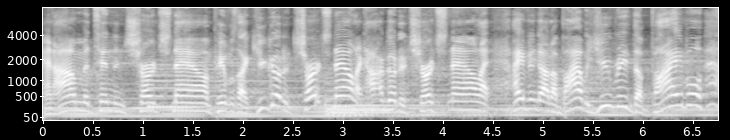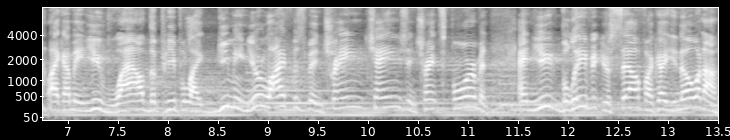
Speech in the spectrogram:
and I'm attending church now. And people's like, you go to church now? Like, I go to church now? Like, I even got a Bible. You read the Bible? Like, I mean, you've wowed the people. Like, you mean your life has been trained, changed and transformed and, and you believe it yourself? Like, okay, you know what? I,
